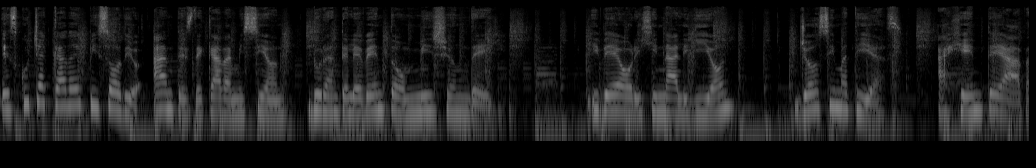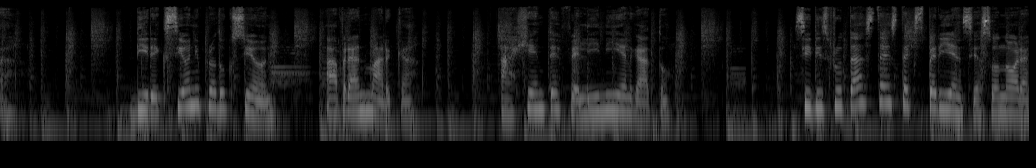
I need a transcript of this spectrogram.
escucha cada episodio antes de cada misión durante el evento Mission Day. Idea original y guion, Josie Matías, Agente Ada. Dirección y producción, Abraham Marca, Agente Felini el Gato. Si disfrutaste esta experiencia sonora,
